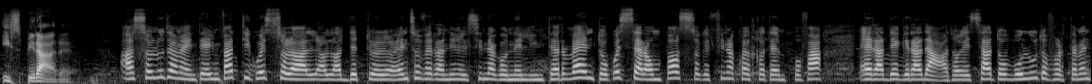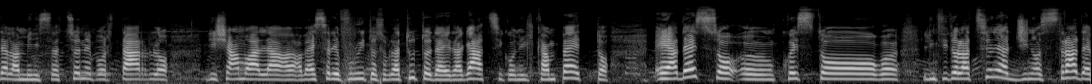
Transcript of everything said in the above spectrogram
ispirare. Assolutamente, infatti questo l'ha detto Enzo Ferrandino il sindaco nell'intervento, questo era un posto che fino a qualche tempo fa era degradato, è stato voluto fortemente dall'amministrazione portarlo diciamo, alla, a essere fruito soprattutto dai ragazzi con il campetto e adesso eh, l'intitolazione a Gino Strada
